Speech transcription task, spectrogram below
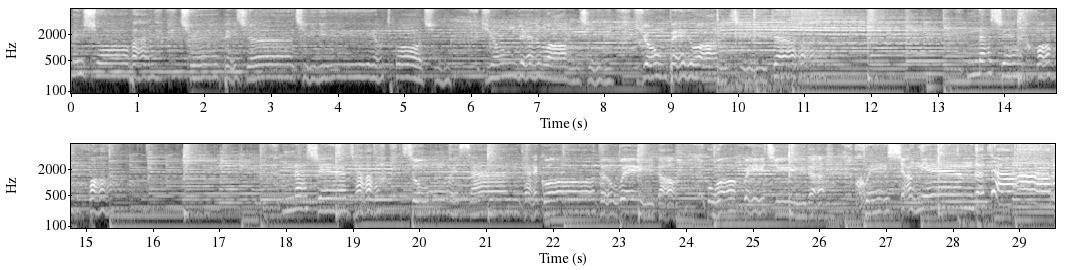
没说完，却被这记忆又拖去。永远忘记，永被忘记的那些谎话，那些他从未散开过的微，我会记得，会想念的他，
